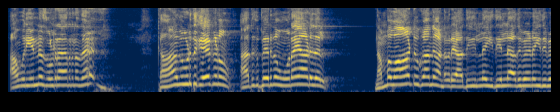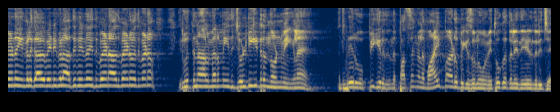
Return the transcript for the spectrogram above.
அவர் என்ன சொல்றாருன்னத காது கொடுத்து கேட்கணும். அதுக்கு பேர் தான் உரையாடுதல். நம்ம பாட்டு உட்காந்து ஆண்டவரே அது இல்லை இது இல்லை அது வேணும் இது வேணும் எங்களுக்காக வேண்டிக்கணும் அது வேணும் இது வேணும் அது வேணும் இது வேணும். இருபத்தி நாலு நேரமும் இது சொல்லிக்கிட்டு இருந்தோன்னு வைங்களேன். அது பேர் ஒப்பிக்கிறது. இந்த பசங்களை வாய்ப்பாடு ஒப்பிக்க சொல்லுவோமே தூக்கத்தில் இது எழுந்திருச்சு.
